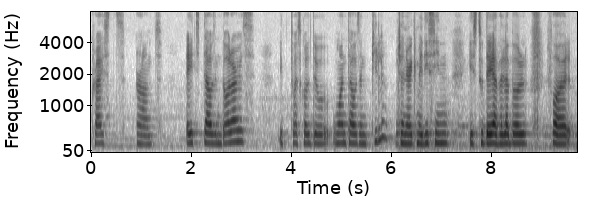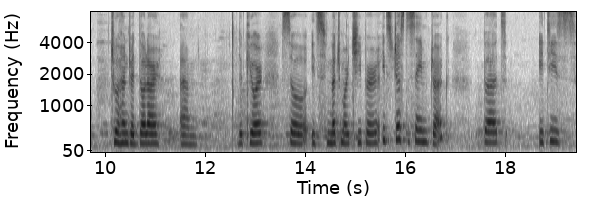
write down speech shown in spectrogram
priced around $80,000. It was called the 1000 pill. Generic medicine is today available for $200 um, the cure, so it's much more cheaper. It's just the same drug, but it is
